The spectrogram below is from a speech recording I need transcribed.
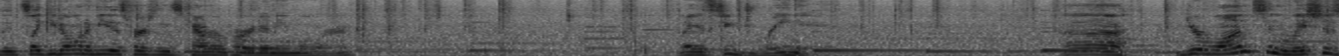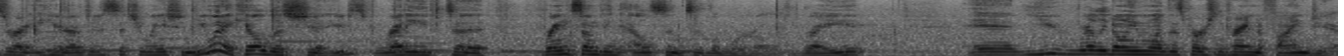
it's like you don't want to be this person's counterpart anymore. Like, it's too draining. Uh, your wants and wishes right here after the situation. You want to kill this shit. You're just ready to bring something else into the world, right? And you really don't even want this person trying to find you.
